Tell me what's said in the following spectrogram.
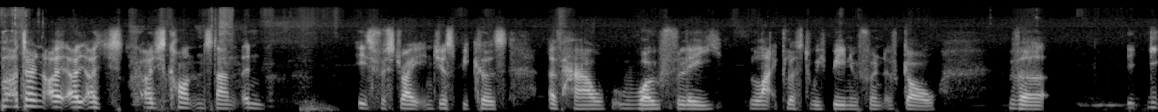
But I don't, I, I, I just, I just can't understand, and it's frustrating just because of how woefully lackluster we've been in front of goal that you,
